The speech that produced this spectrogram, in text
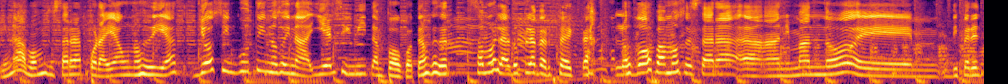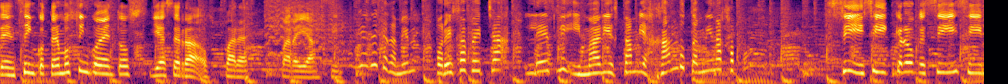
Y nada, vamos a estar por allá unos días. Yo sin Guti no soy nada y él sin mí tampoco. Tenemos que ser, somos la dupla perfecta. Los dos vamos a estar a- a- animando eh, diferente en cinco. Tenemos cinco eventos ya cerrados para, para allá, sí. Fíjate que también por esa fecha Leslie y Mari están viajando también a Japón. Sí, sí, creo que sí, sí.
